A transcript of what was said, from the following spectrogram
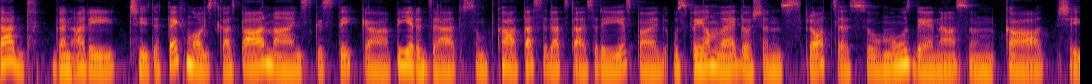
tad, gan arī šīs te tehnoloģiskās pārmaiņas, kas tika pieredzētas un kā tas ir atstājis arī iespaidu uz filmu veidošanas procesu mūsdienās un kā šī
